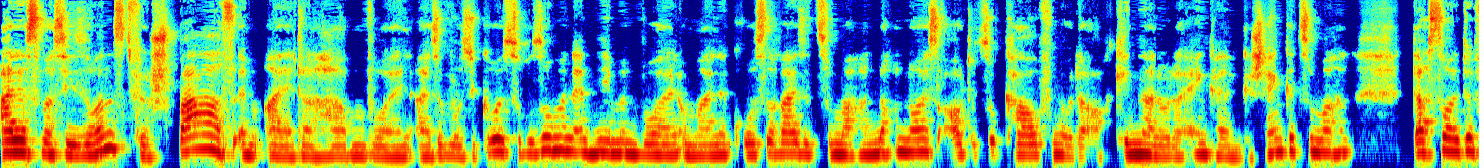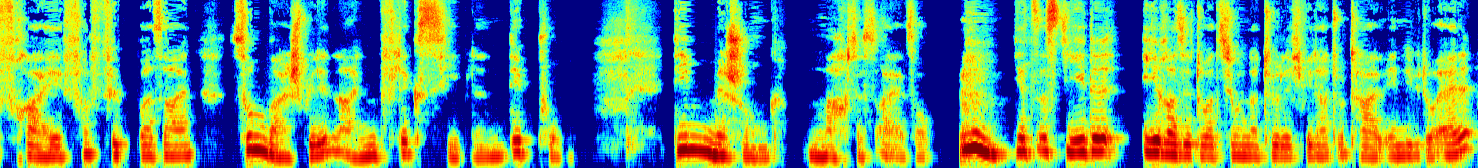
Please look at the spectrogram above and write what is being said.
Alles, was Sie sonst für Spaß im Alter haben wollen, also wo Sie größere Summen entnehmen wollen, um mal eine große Reise zu machen, noch ein neues Auto zu kaufen oder auch Kindern oder Enkeln Geschenke zu machen, das sollte frei verfügbar sein, zum Beispiel in einem flexiblen Depot. Die Mischung macht es also. Jetzt ist jede Ihrer Situation natürlich wieder total individuell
